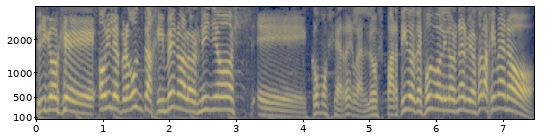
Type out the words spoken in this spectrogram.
Digo que hoy le pregunta Jimeno a los niños eh, cómo se arreglan los partidos de fútbol y los nervios. Hola, Jimeno.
